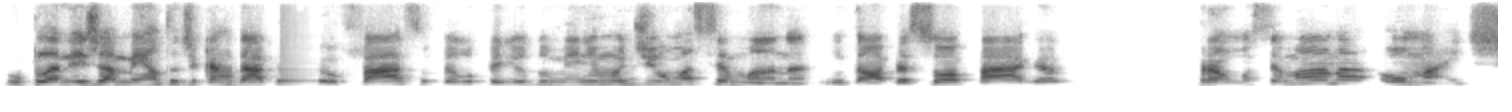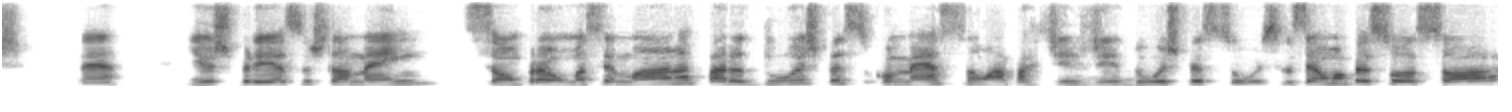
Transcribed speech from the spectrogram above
o planejamento de cardápio eu faço pelo período mínimo de uma semana. Então a pessoa paga para uma semana ou mais, né? E os preços também são para uma semana, para duas pessoas, começam a partir de duas pessoas. Se você é uma pessoa só,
